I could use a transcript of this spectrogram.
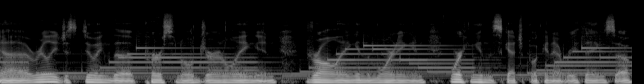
uh, really just doing the personal journaling and drawing in the morning and working in the sketchbook and everything. So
